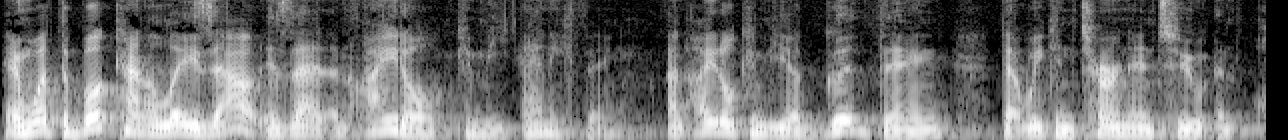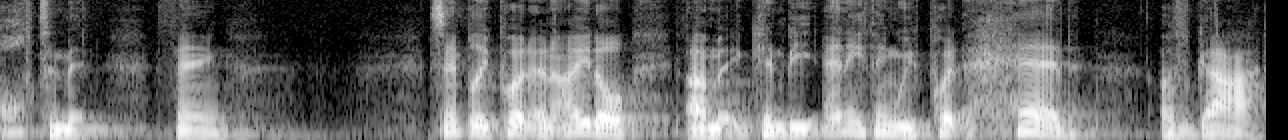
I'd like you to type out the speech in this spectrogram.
And what the book kind of lays out is that an idol can be anything. An idol can be a good thing that we can turn into an ultimate thing. Simply put, an idol um, it can be anything we put ahead of God.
